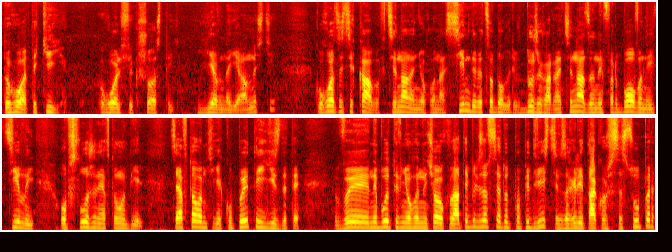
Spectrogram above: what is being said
Того такий гольфік 6 є в наявності. Кого зацікавив, ціна на нього у нас 7900 доларів. Дуже гарна ціна за нефарбований, цілий обслужений автомобіль. Це авто вам тільки купити і їздити. Ви не будете в нього нічого вкладати більш за все. Тут по підвісті взагалі також все супер.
